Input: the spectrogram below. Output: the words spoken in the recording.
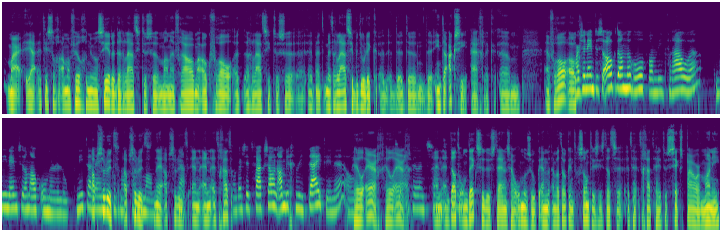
maar ja, het is toch allemaal veel genuanceerder, de relatie tussen man en vrouw. Maar ook vooral de relatie tussen. Met, met relatie bedoel ik de, de, de interactie eigenlijk. Um, en vooral ook. Maar ze neemt dus ook dan de rol van die vrouwen die neemt ze dan ook onder de loep. Niet alleen absoluut, absoluut. Nee, absoluut. En, en het gaat. Want er zit vaak zo'n ambiguïteit in, hè? Heel erg, heel erg. Heel en, en dat ontdekt ze dus tijdens haar onderzoek. En, en wat ook interessant is, is dat ze. Het, het gaat heet dus sex, power, money.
